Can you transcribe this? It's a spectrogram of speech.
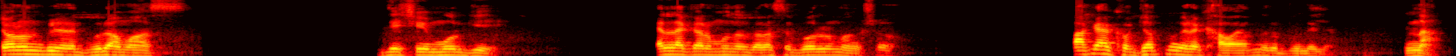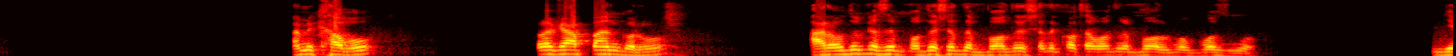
চলন বিলের গুড়া মাছ দেশি মুরগি এলাকার মনে করা গরুর মাংস পাকে খুব যত্ন করে খাওয়ায় আপনারা ভুলে যান। না। আমি খাব। ওরাকে আপ্যায়ন করব। আর ওদের কাছে বদের সাথে বদের সাথে কথাবার্তা বলব বসবো যে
